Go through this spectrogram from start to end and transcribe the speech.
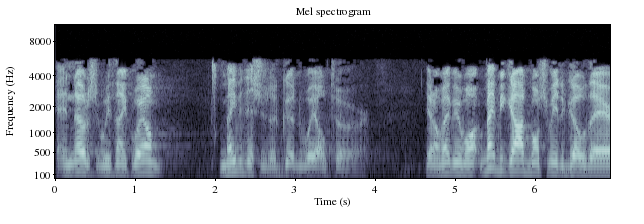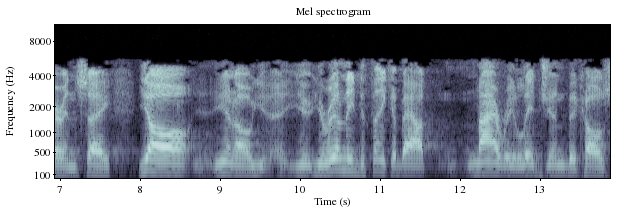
And notice we think, well, maybe this is a goodwill tour. You know, maybe want, maybe God wants me to go there and say, y'all, you know, you, you, you really need to think about my religion because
